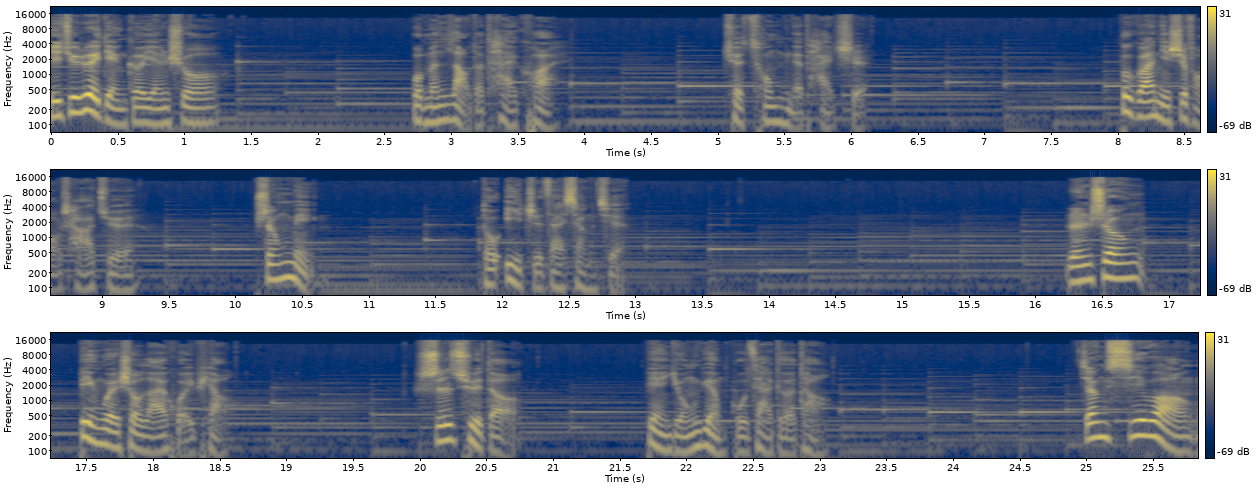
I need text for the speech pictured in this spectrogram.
一句瑞典格言说：“我们老得太快。”却聪明的太迟。不管你是否察觉，生命都一直在向前。人生并未收来回票，失去的便永远不再得到。将希望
